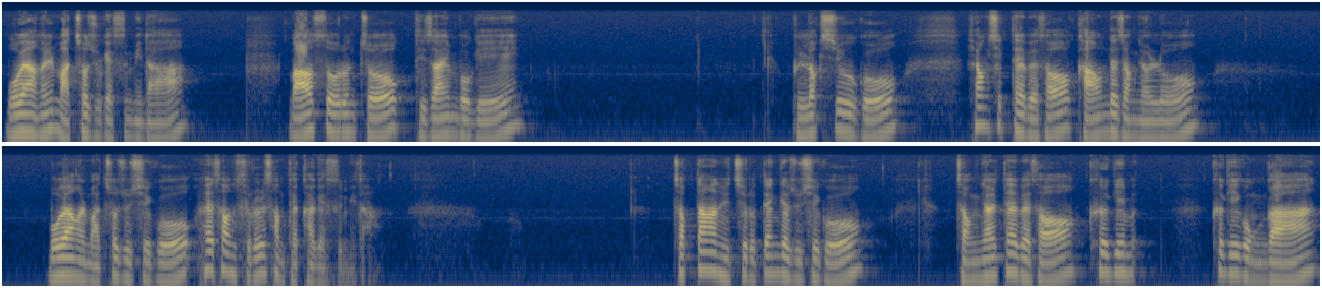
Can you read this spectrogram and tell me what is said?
모양을 맞춰 주겠습니다. 마우스 오른쪽 디자인 보기 블럭 씌우고 형식 탭에서 가운데 정렬로 모양을 맞춰주시고 회선수를 선택하겠습니다. 적당한 위치로 당겨주시고 정렬 탭에서 크기, 크기 공간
